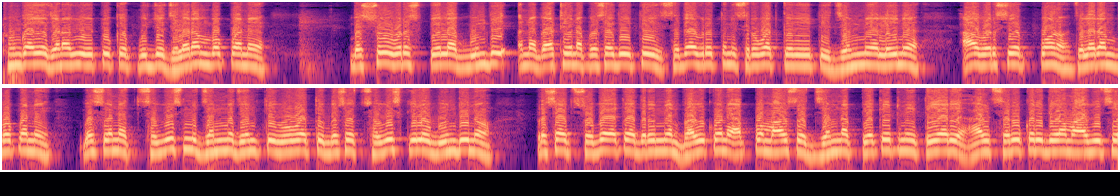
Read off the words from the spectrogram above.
ઠુંગાએ જણાવ્યું હતું કે પૂજ્ય જલારામ બાપાને બસો વર્ષ પહેલા બુંદી અને ગાંઠિયાના પ્રસાદીથી સદાવ્રતની શરૂઆત કરી હતી. જેમને લઈને આ વર્ષે પણ જલારામ બાપાની બસો ને છવ્વીસમી જન્મ જયંતિ હોવાથી બસો છવ્વીસ કિલો બુંદીનો પ્રસાદ શોભાયાત્રા દરમિયાન ભાવિકોને આપવામાં આવશે. જેમના પેકેટની તૈયારી હાલ શરૂ કરી દેવામાં આવી છે.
